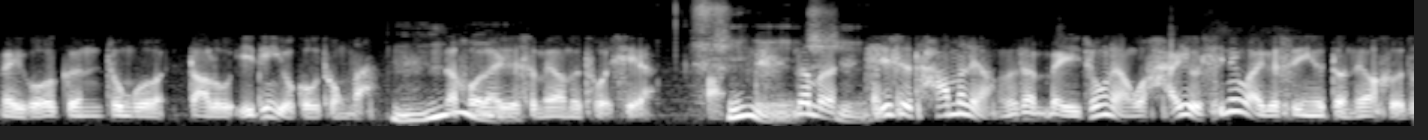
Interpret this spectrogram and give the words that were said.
美国跟中国大陆一定有沟通嘛？嗯，那后来有什么样的妥协？啊，那么其实他们两个在美中两国还有新另外一个事情等着要合作，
